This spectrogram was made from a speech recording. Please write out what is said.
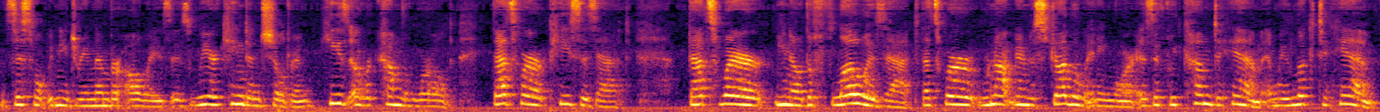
It's just what we need to remember always is we are kingdom children. He's overcome the world. That's where our peace is at. That's where, you know, the flow is at. That's where we're not going to struggle anymore, is if we come to him and we look to him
